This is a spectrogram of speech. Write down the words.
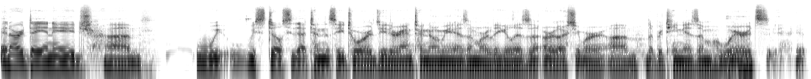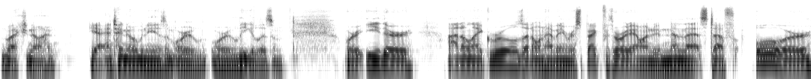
in our day and age, um, we we still see that tendency towards either antinomianism or legalism or excuse me, or, um, libertinism, where mm-hmm. it's well, actually no, yeah, antinomianism or or legalism, where either I don't like rules, I don't have any respect for authority, I want to do none of that stuff, or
